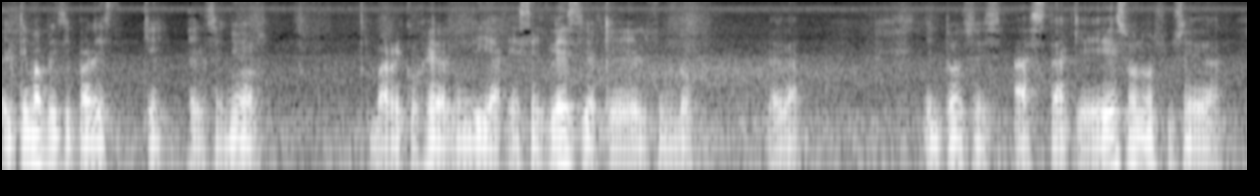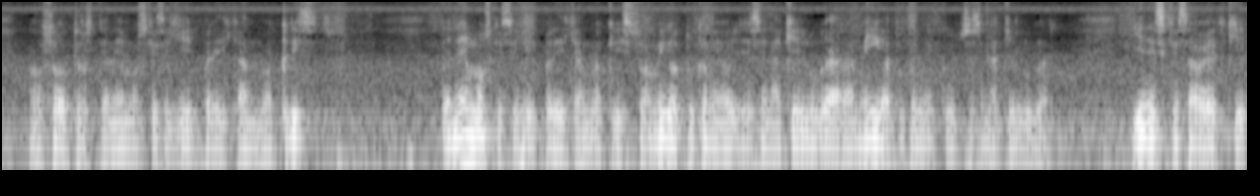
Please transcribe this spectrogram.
el tema principal es que el Señor va a recoger algún día esa iglesia que Él fundó, ¿verdad? Entonces, hasta que eso no suceda, nosotros tenemos que seguir predicando a Cristo. Tenemos que seguir predicando a Cristo. Amigo, tú que me oyes en aquel lugar, amiga, tú que me escuchas en aquel lugar, tienes que saber que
